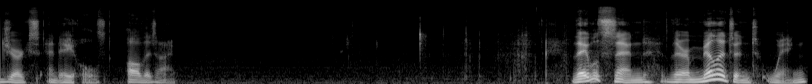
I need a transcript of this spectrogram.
jerks and a-holes all the time? They will send their militant wing,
